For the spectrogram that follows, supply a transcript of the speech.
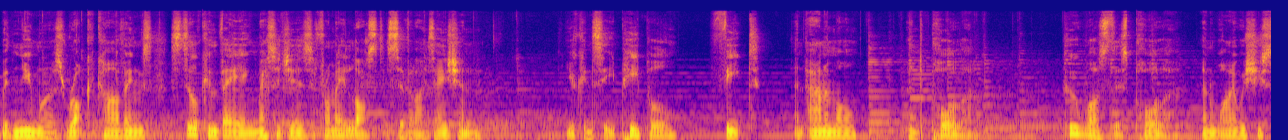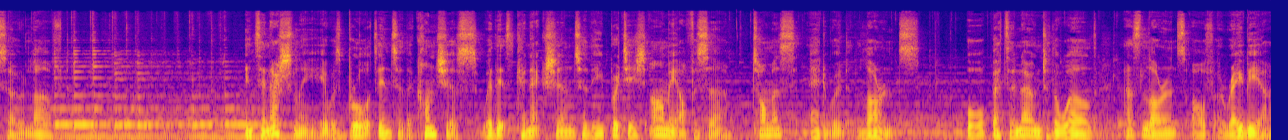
with numerous rock carvings still conveying messages from a lost civilization. You can see people, feet, an animal, and Paula. Who was this Paula, and why was she so loved? Internationally, it was brought into the conscious with its connection to the British Army officer Thomas Edward Lawrence, or better known to the world as Lawrence of Arabia.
